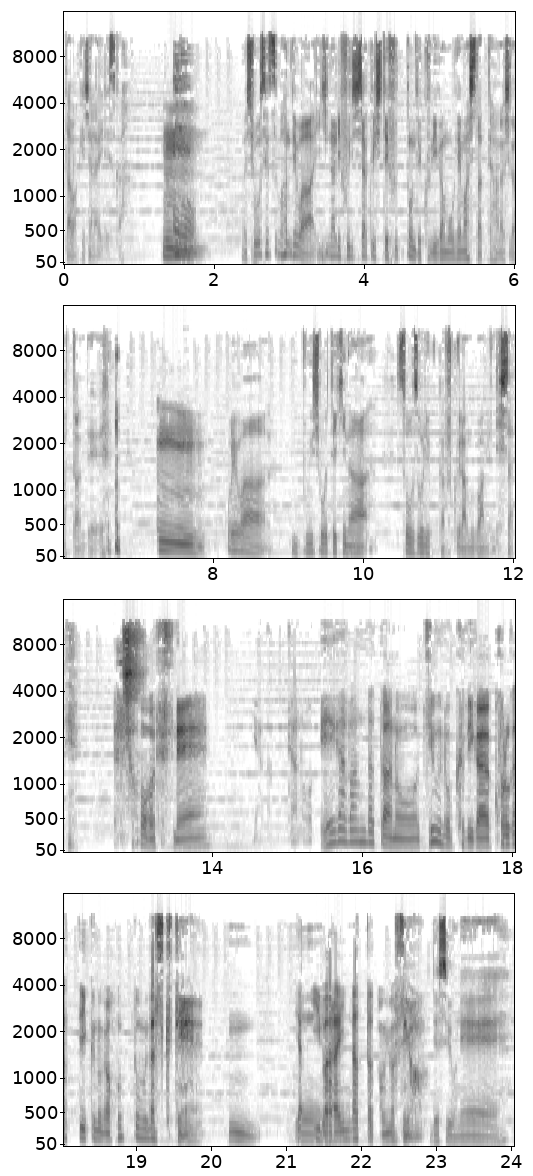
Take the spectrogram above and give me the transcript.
たわけじゃないですか。うん。え小説版ではいきなり不時着して吹っ飛んで首がもげましたって話だったんで、うん。これは文章的な想像力が膨らむ場面でしたね。そうですね。いや、だってあの、映画版だとあの、ジムの首が転がっていくのが本当虚しくて、うん。いや、いい笑いになったと思いますよ。ですよね。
